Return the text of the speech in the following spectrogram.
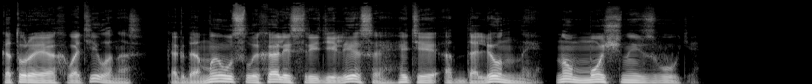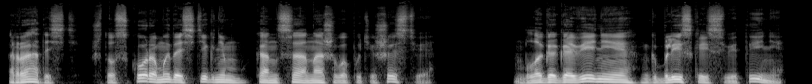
которое охватило нас, когда мы услыхали среди леса эти отдаленные, но мощные звуки. Радость, что скоро мы достигнем конца нашего путешествия, благоговение к близкой святыне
